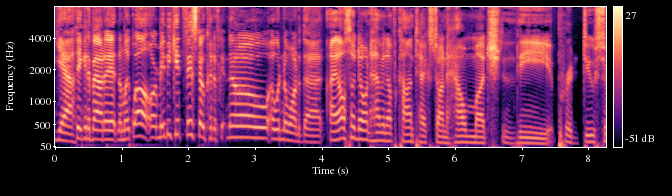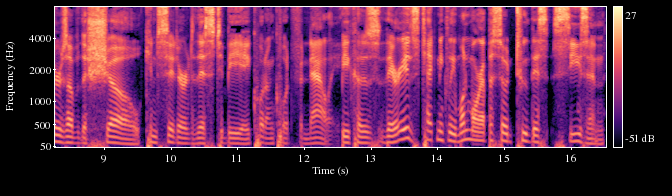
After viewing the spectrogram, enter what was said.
Yeah, thinking about it, and I'm like, well, or maybe Kit Fisto could have. No, I wouldn't have wanted that. I also don't have enough context on how much the producers of the show considered this to be a quote unquote finale. Because there is technically one more episode to this season,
